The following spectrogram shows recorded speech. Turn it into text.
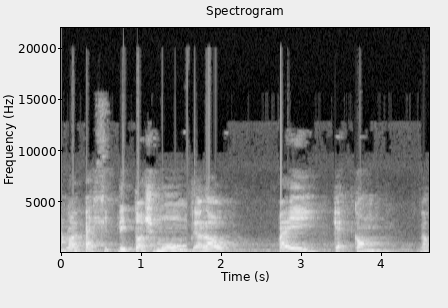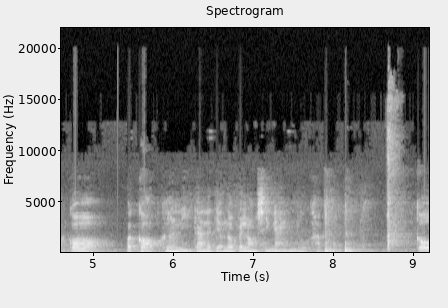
380 ลิตรต่อชั่วโมง เดี๋ยวเราไป แกะกล่อง แล้วก็ประกอบเครื่องนี้กันแล้วเดี๋ยวเราไปลองใช้งานกันดูครับ go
